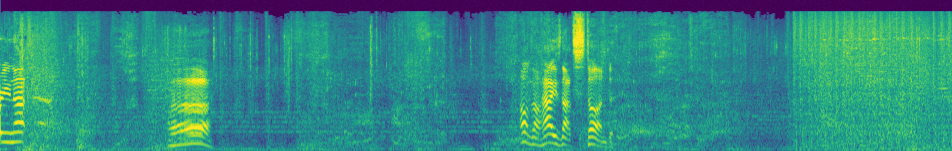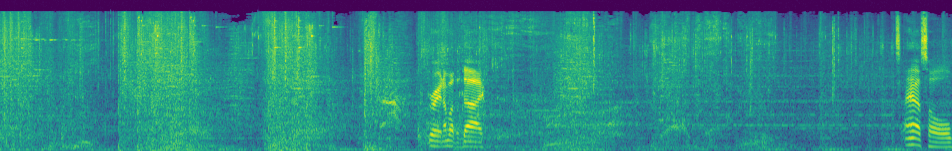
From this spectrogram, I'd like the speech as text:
Are you not? Ugh. I don't know how he's not stunned. Great, I'm about to die. This asshole.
